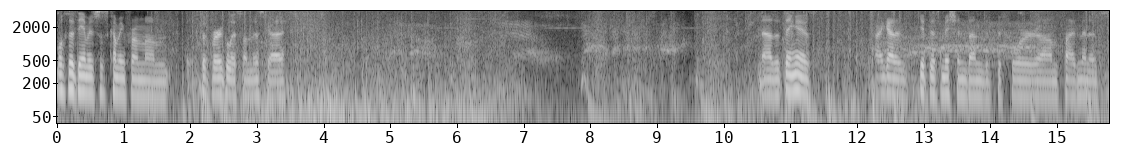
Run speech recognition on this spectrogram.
Most of the damage is coming from um, the Verglas on this guy. Now the thing is, I gotta get this mission done before um, five minutes.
